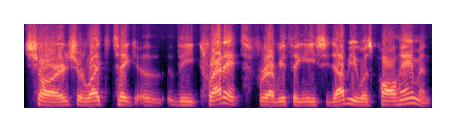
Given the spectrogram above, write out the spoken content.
charge or liked to take uh, the credit for everything ECW was Paul Heyman.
